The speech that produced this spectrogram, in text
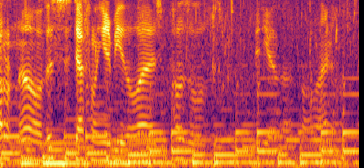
I don't know. This is definitely gonna be the last puzzle of this video. That's all I know.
